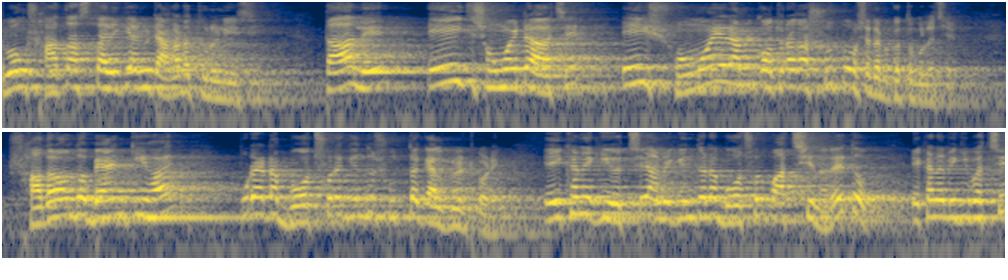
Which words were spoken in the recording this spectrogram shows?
এবং সাতাশ তারিখে আমি টাকাটা তুলে নিয়েছি। তাহলে এই যে সময়টা আছে, এই সময়ের আমি কত টাকা সুদ পাবো সেটা করতে বলেছে। সাধারণত ব্যাংক কী হয়, পুরো একটা বছরে কিন্তু সুদটা ক্যালকুলেট করে। এইখানে কি হচ্ছে, আমি কিন্তু একটা বছর পাচ্ছি না, তাই তো? এখানে আমি কী পাচ্ছি,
